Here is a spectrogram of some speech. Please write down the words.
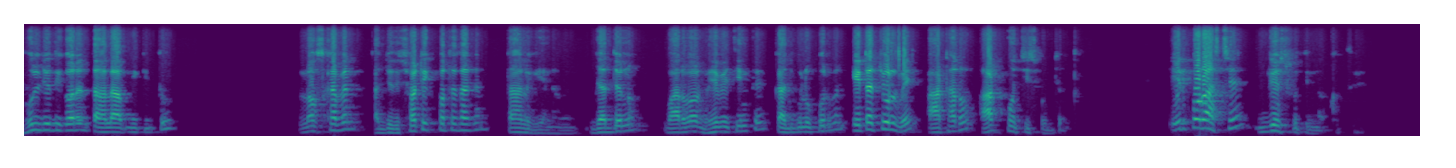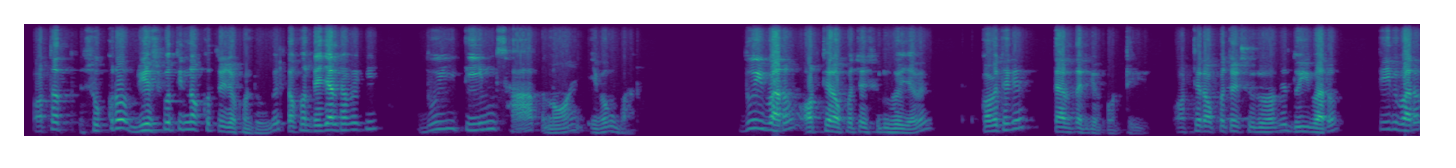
ভুল যদি করেন, তাহলে আপনি কিন্তু লস খাবেন, আর যদি সঠিক পথে থাকেন, তাহলে গিয়ে নেবেন যার জন্য বারবার ভেবে চিনতে কাজগুলো করবেন। এটা চলবে আঠারো আট পঁচিশ পর্যন্ত। এরপর আসছে বৃহস্পতি নক্ষত্রে। অর্থাৎ শুক্র বৃহস্পতি নক্ষত্রে যখন ঢুকবে, তখন রেজাল্ট হবে কি? দুই, তিন, সাত, নয় এবং বারো। দুই বারো অর্থের অপচয় শুরু হয়ে যাবে। কবে থেকে? তেরো তারিখের পর থেকে। অর্থের অপচয় শুরু হবে দুই বারো তিন বারো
